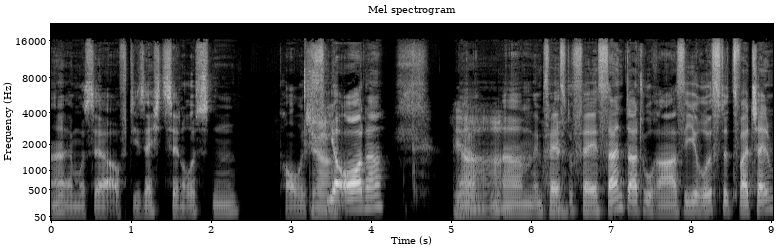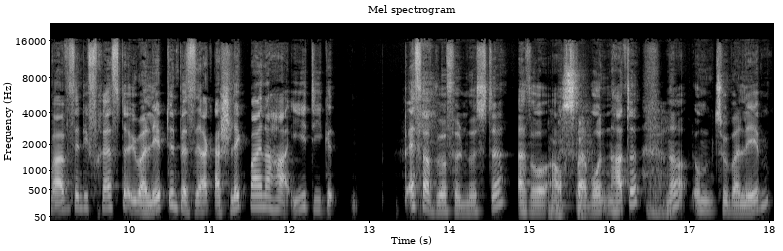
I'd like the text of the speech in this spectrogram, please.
ne, er muss ja auf die 16 rüsten, brauche ich Ja. vier Order. Ja. Ja, ähm, im okay. Face-to-Face. Sein Daturasi rüstet zwei Chain Rifles in die Fresse, überlebt den Berserk, erschlägt meine HI, die besser würfeln müsste, also auch Müsste. zwei Wunden hatte, Ja. ne, um zu überleben.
